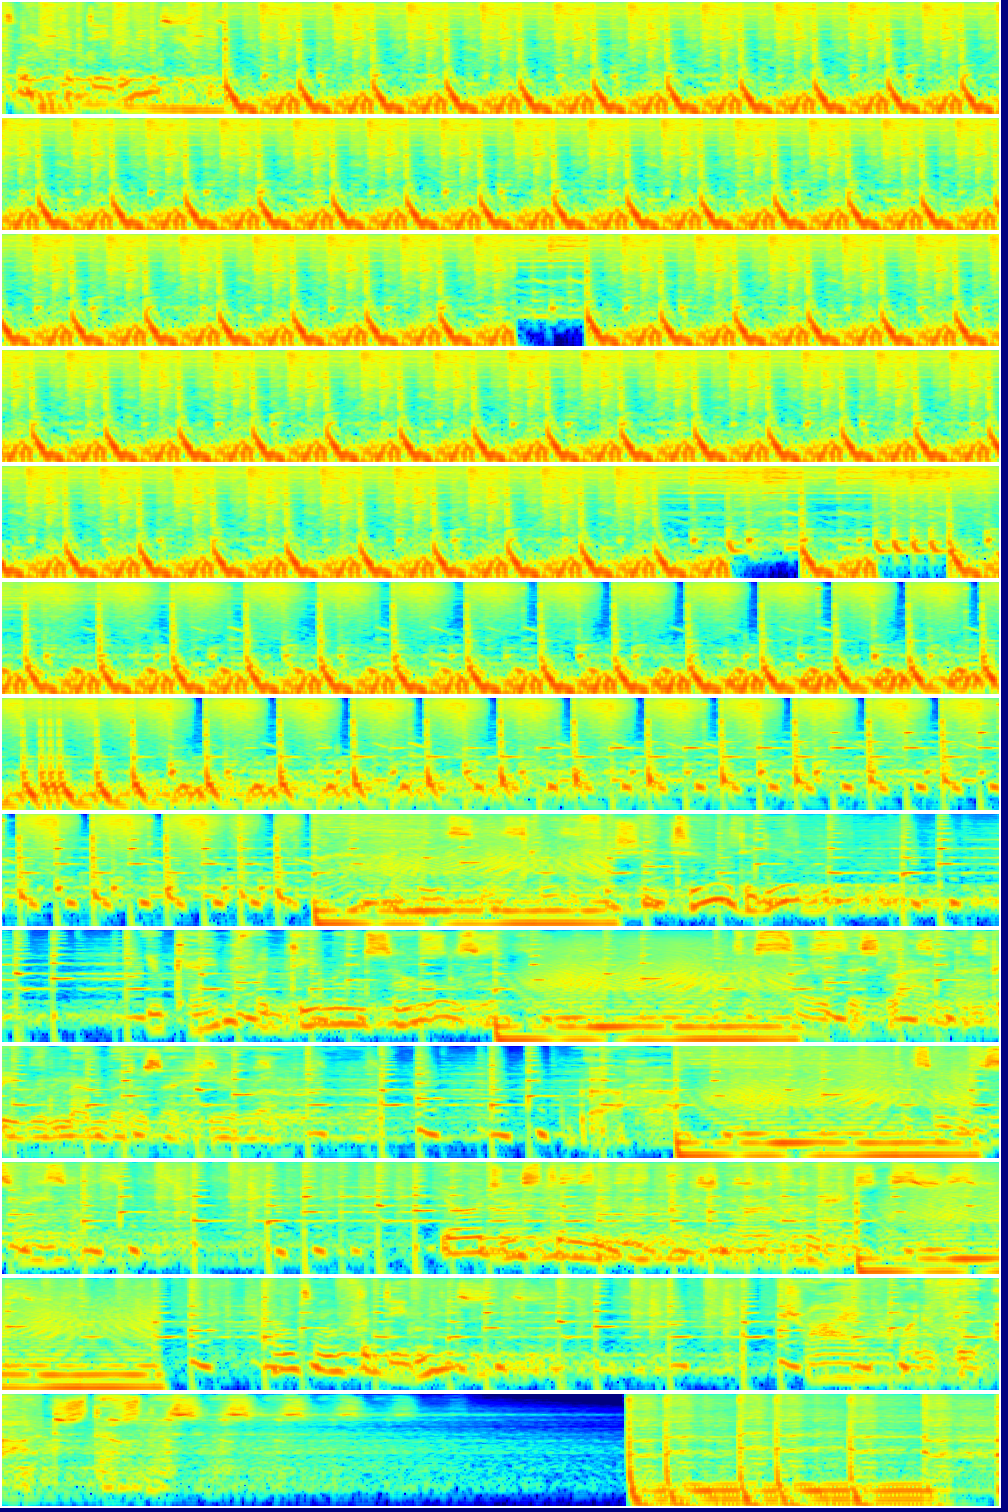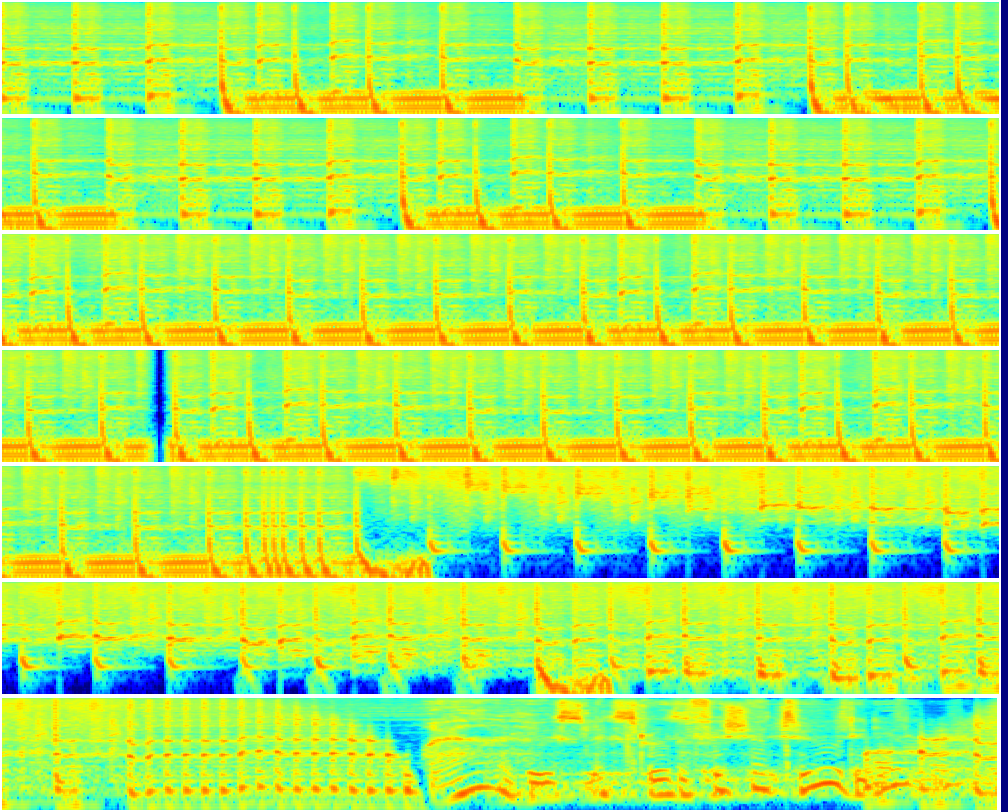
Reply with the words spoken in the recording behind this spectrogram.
something for demons? souls to save this land and be remembered as a hero. It's all the same. You're just another prisoner of the Nexus. Hunting for demons? Try one of the Archstones. threw the fish out too, did you?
